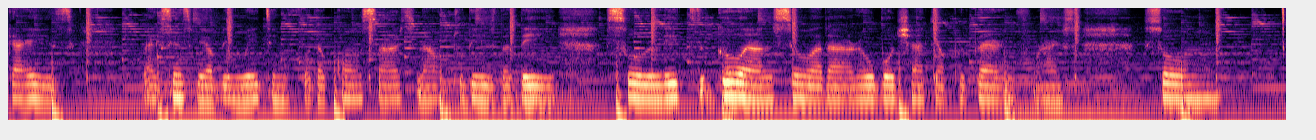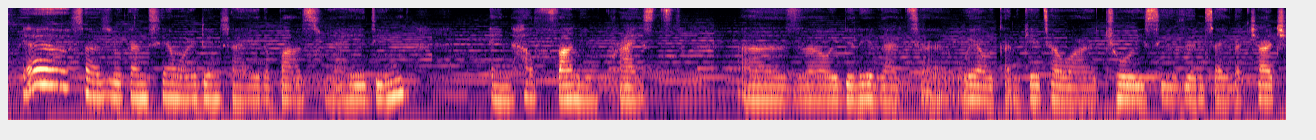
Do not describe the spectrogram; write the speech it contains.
guys like since we have been waiting for the concert now today is the day. So let's go and see what the Rehoboth church are preparing for us. So yes as you can see i'm already inside the bus. We are heading and have fun in christ. As uh, we believe that uh, where we can get our choices inside the church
